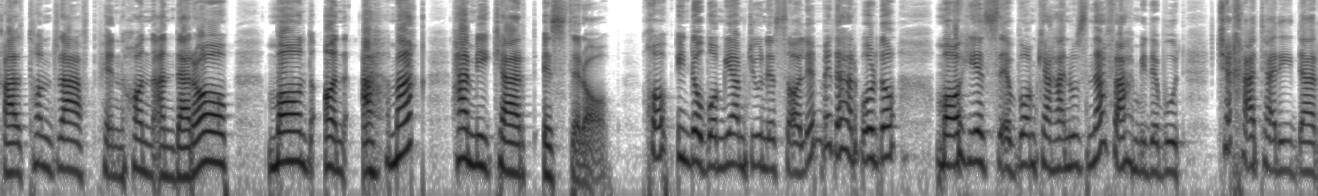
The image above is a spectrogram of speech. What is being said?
قلطان رفت پنهان اندراب ماند آن احمق همی کرد استراب خب این دومی هم جون سالم به در برد و ماهی سوم که هنوز نفهمیده بود چه خطری در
